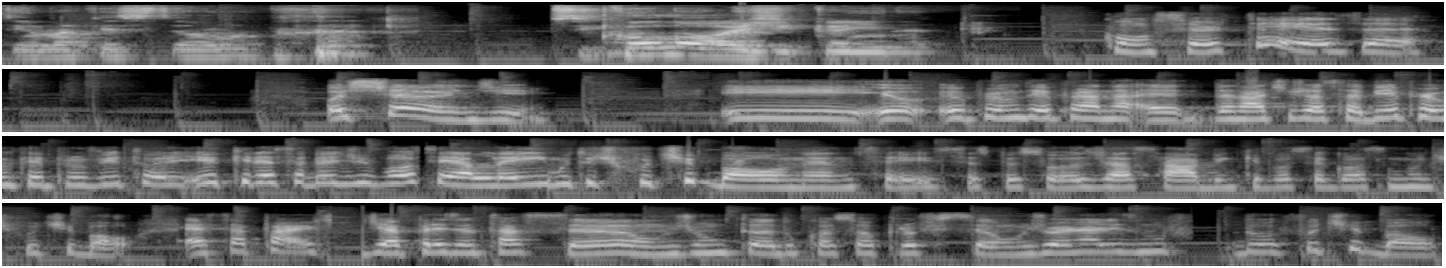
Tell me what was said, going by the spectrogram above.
Tem uma questão psicológica aí, né? Com certeza. Ô, Xande, e eu, eu perguntei pra eh, da Nath, eu já sabia, perguntei pro Vitor, e eu queria saber de você. A lei muito de futebol, né? Não sei se as pessoas já sabem que você gosta muito de futebol. Essa parte de apresentação, juntando com a sua profissão, o jornalismo do futebol,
